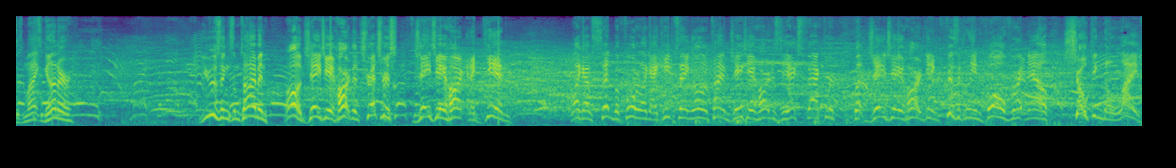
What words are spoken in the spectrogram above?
Is Mike Gunner using some time and oh JJ Hart the treacherous JJ Hart. And again like I've said before like I keep saying all the time JJ Hart is the X factor but JJ Hart getting physically involved right now choking the life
